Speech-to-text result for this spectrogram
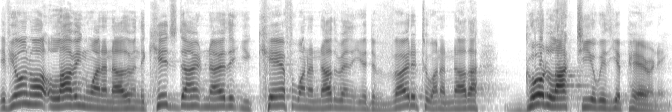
If you're not loving one another and the kids don't know that you care for one another and that you're devoted to one another, good luck to you with your parenting.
